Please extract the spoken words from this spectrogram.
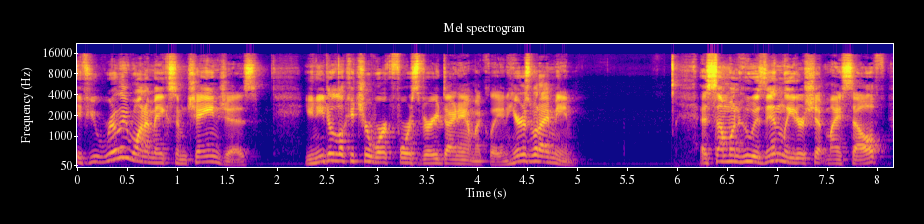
if you really wanna make some changes, you need to look at your workforce very dynamically. And here's what I mean. As someone who is in leadership myself,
